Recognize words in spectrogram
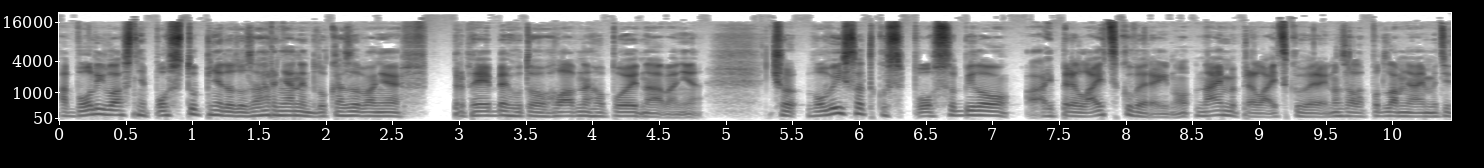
a boli vlastne postupne do, do zahrňané do dokazovania v priebehu toho hlavného pojednávania. Čo vo výsledku spôsobilo aj pre laickú verejnosť, najmä pre laickú verejnosť, ale podľa mňa aj medzi,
